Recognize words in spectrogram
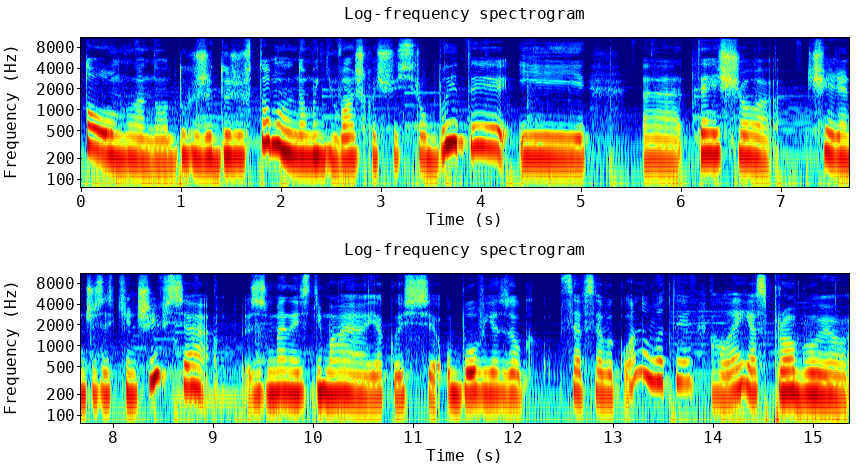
Втомлено, дуже-дуже втомлено, мені важко щось робити, і е, те, що челендж закінчився, з мене знімає якось обов'язок це все виконувати, але я спробую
